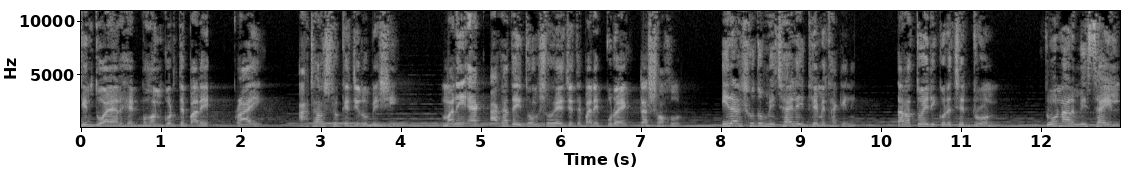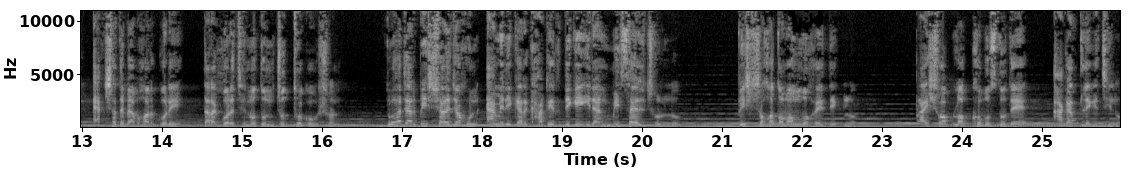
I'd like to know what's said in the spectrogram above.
কিন্তু ওয়ারহেড বহন করতে পারে প্রায় আঠারোশো কেজিরও বেশি। মানে এক আঘাতেই ধ্বংস হয়ে যেতে পারে পুরো একটা শহর। ইরান শুধু মিসাইলেই থেমে থাকেনি। তারা তৈরি করেছে ড্রোন ড্রোন আর মিসাইল একসাথে ব্যবহার করে তারা গড়েছে নতুন যুদ্ধ কৌশল দু হাজার বিশ সালে যখন আমেরিকার ঘাটের দিকে ইরান মিসাইল ছুড়ল, বিশ্ব হতভম্ব হয়ে দেখল। প্রায় সব লক্ষ্যবস্তুতে আঘাত লেগেছিল।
